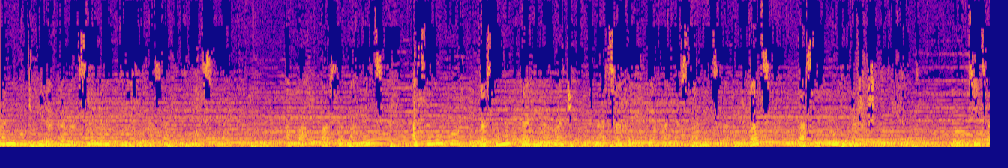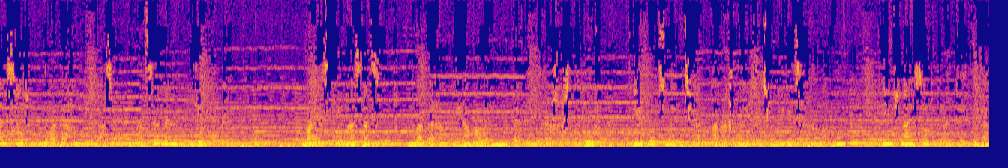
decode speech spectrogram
քանի որ իրականացել է իր երազանքներից մեկը, ապա պարզաբանեց, ասելով, որ 11 տարի առաջ ինքն Արցախ է եկել Հայաստանից հրավիրված 12 երաժիշտների հետ, որոնցից այսօր նվագախմբի կազմում մնացել են երեքը։ Մայստրոն ասաց, որ նվագախմբի համալրումը տեղի երաժիշտներով իր գործունեության առաջնահերթություններից է համարում, ինչն այսօր գրեթե իրականություն է դարձել։ Մենք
